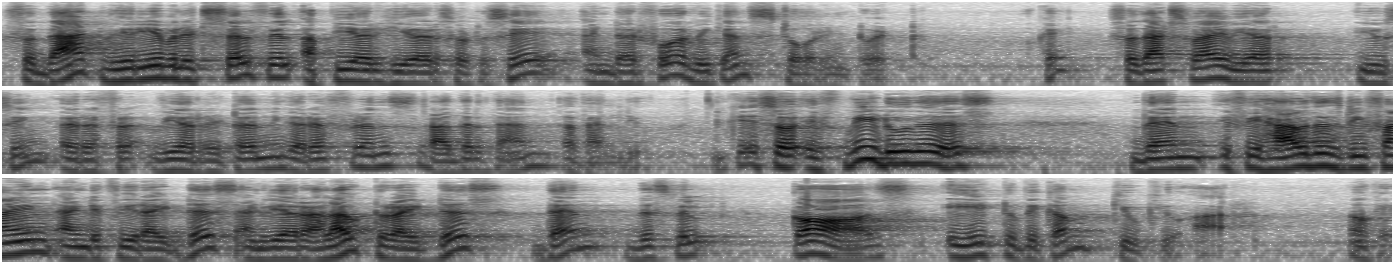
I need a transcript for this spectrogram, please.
so, that variable itself will appear here so to say and therefore we can store into it. Okay. So, that is why we are using a we are returning a reference rather than a value. Okay. So, if we do this then if we have this defined and if we write this and we are allowed to write this then this will cause A to become QQR. Okay.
